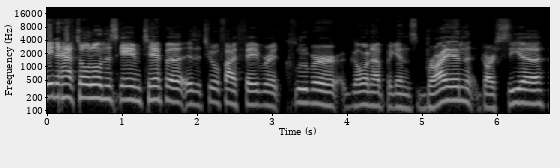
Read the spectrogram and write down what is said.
Eight and a half total in this game. Tampa is a 205 favorite. Kluber going up against Bryan Garcia.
